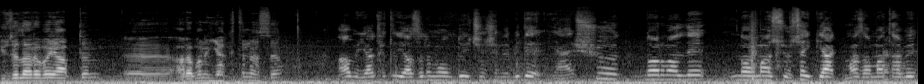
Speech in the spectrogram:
güzel araba yaptın. Ee, arabanın yakıtı nasıl? Abi yakıtı yazılım olduğu için şimdi bir de yani şu normalde normal sürsek yakmaz ama tabi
